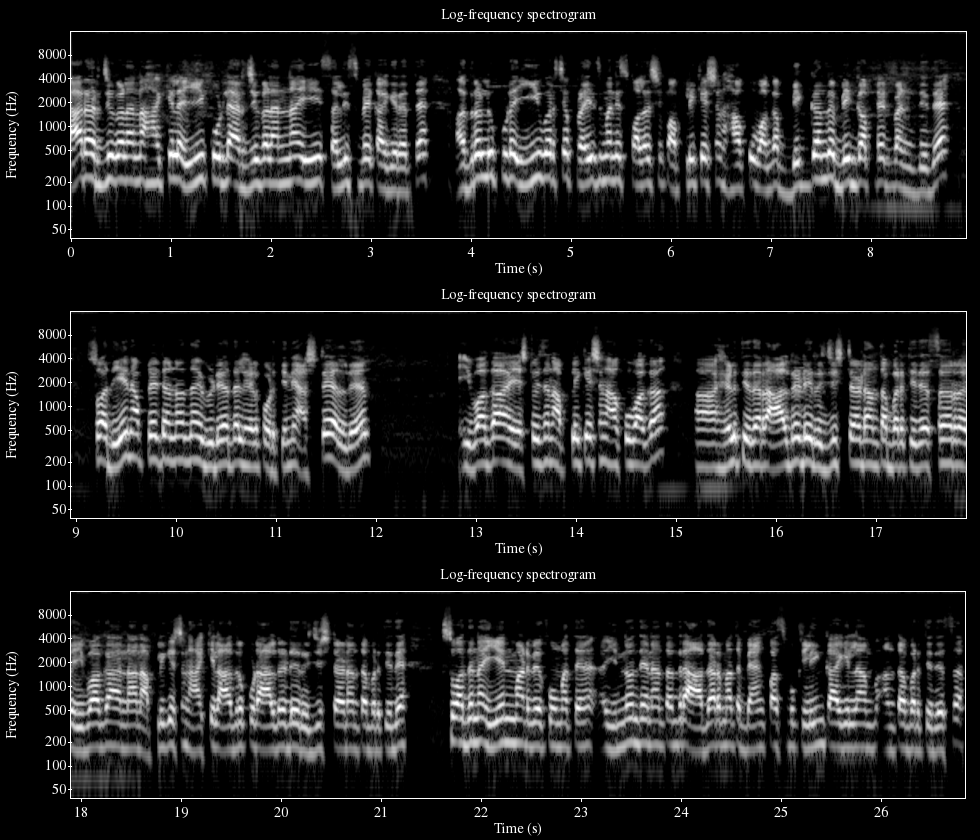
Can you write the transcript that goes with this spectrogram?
ಯಾರು ಅರ್ಜಿಗಳನ್ನು ಹಾಕಿಲ್ಲ, ಈ ಕೂಡಲೇ ಅರ್ಜಿಗಳನ್ನು ಈ ಸಲ್ಲಿಸಬೇಕಾಗಿರುತ್ತೆ. ಅದರಲ್ಲೂ ಕೂಡ ಈ ವರ್ಷ ಪ್ರೈಸ್ ಮನಿ ಸ್ಕಾಲರ್ಶಿಪ್ ಅಪ್ಲಿಕೇಶನ್ ಹಾಕುವಾಗ ಬಿಗ್ ಅಂದರೆ ಬಿಗ್ ಅಪ್ಡೇಟ್ ಬಂದಿದೆ. ಸೊ ಅದೇನು ಅಪ್ಡೇಟ್ ಅನ್ನೋದನ್ನ ವಿಡಿಯೋದಲ್ಲಿ ಹೇಳ್ಕೊಡ್ತೀನಿ. ಅಷ್ಟೇ ಅಲ್ಲದೆ ಇವಾಗ ಎಷ್ಟೋ ಜನ ಅಪ್ಲಿಕೇಶನ್ ಹಾಕುವಾಗ ಹೇಳ್ತಿದ್ದಾರೆ ಆಲ್ರೆಡಿ ರಿಜಿಸ್ಟರ್ಡ್ ಅಂತ ಬರ್ತಿದೆ ಸರ್ ಇವಾಗ ನಾನು ಅಪ್ಲಿಕೇಶನ್ ಹಾಕಿಲ್ಲ, ಆದರೂ ಕೂಡ ಆಲ್ರೆಡಿ ರಿಜಿಸ್ಟರ್ಡ್ ಅಂತ ಬರ್ತಿದೆ. ಸೊ ಅದನ್ನು ಏನು ಮಾಡಬೇಕು? ಮತ್ತು ಇನ್ನೊಂದೇನಂತಂದರೆ, ಆಧಾರ್ ಮತ್ತು ಬ್ಯಾಂಕ್ ಪಾಸ್ಬುಕ್ ಲಿಂಕ್ ಆಗಿಲ್ಲ ಅಂತ ಬರ್ತಿದೆ ಸರ್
